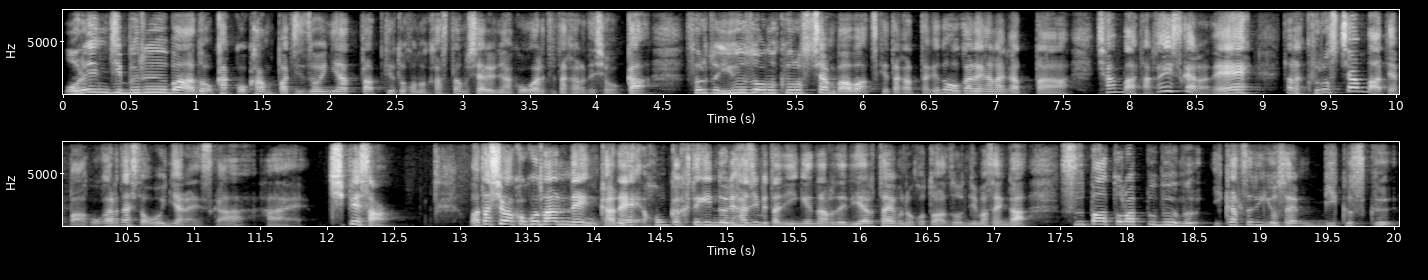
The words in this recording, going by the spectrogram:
オレンジブルーバード、かっこカンパチ沿いにあったっていうところのカスタム車両に憧れてたからでしょうか。それと雄三のクロスチャンバーはつけたかったけどお金がなかった。チャンバー高いですからね。ただクロスチャンバーってやっぱ憧れた人多いんじゃないですかはい。チペさん。私はここ何年かで本格的に乗り始めた人間なのでリアルタイムのことは存じませんが、スーパートラップブーム、イカ釣り漁船、ビクスク、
